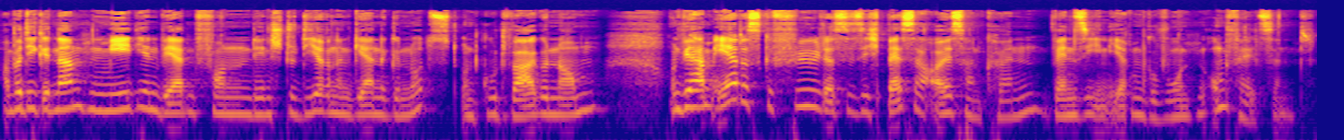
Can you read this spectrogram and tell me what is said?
Aber die genannten Medien werden von den Studierenden gerne genutzt und gut wahrgenommen, und wir haben eher das Gefühl, dass sie sich besser äußern können, wenn sie in ihrem gewohnten Umfeld sind.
